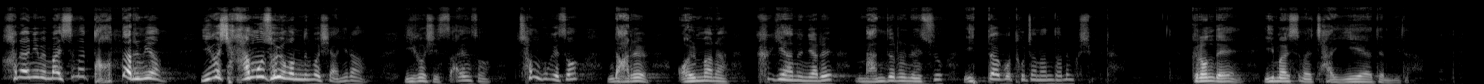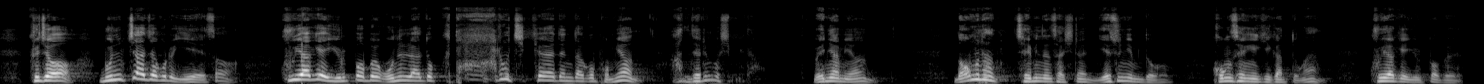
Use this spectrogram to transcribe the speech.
하나님의 말씀을 더 따르면 이것이 아무 소용없는 것이 아니라 이것이 쌓여서 천국에서 나를 얼마나 크게 하느냐를 만들어낼 수 있다고 도전한다는 것입니다. 그런데 이 말씀을 잘 이해해야 됩니다. 그저 문자적으로 이해해서 구약의 율법을 오늘날도 그대로 지켜야 된다고 보면 안 되는 것입니다. 왜냐하면 너무나 재밌는 사실은 예수님도 공생의 기간 동안 구약의 율법을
